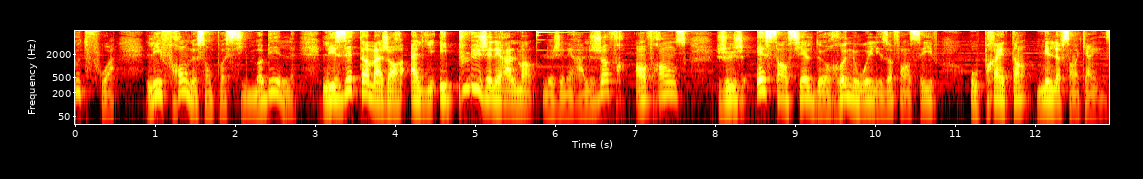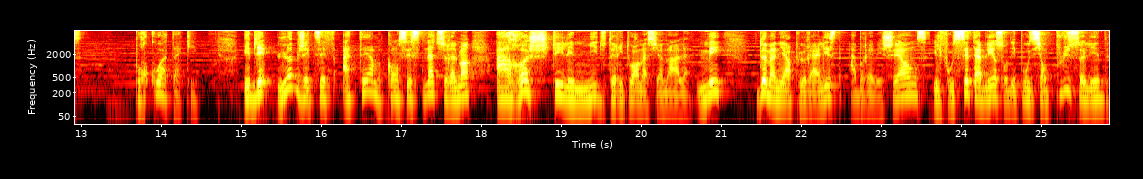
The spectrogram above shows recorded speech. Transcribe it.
Toutefois, les fronts ne sont pas si mobiles. Les états-majors alliés et plus généralement le général Joffre en France jugent essentiel de renouer les offensives au printemps 1915. Pourquoi attaquer? Eh bien, l'objectif à terme consiste naturellement à rejeter l'ennemi du territoire national, mais De manière plus réaliste, à brève échéance, il faut s'établir sur des positions plus solides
